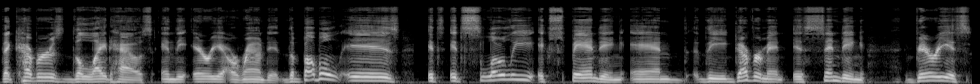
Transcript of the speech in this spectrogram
that covers the lighthouse and the area around it. The bubble is it's it's slowly expanding and the government is sending various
